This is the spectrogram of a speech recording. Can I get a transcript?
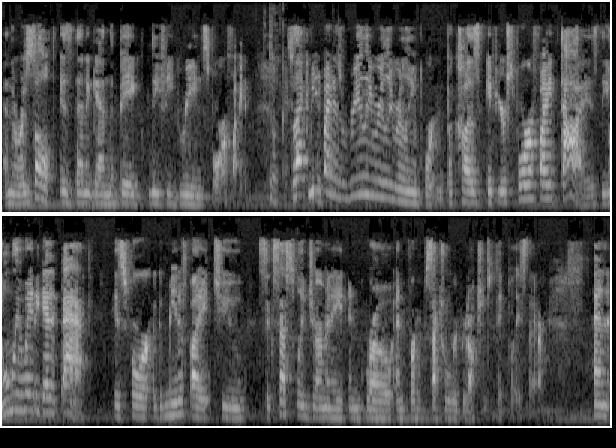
And the result is then again the big leafy green sporophyte. Okay. So that gametophyte is really, really, really important because if your sporophyte dies, the only way to get it back is for a gametophyte to successfully germinate and grow and for sexual reproduction to take place there. And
